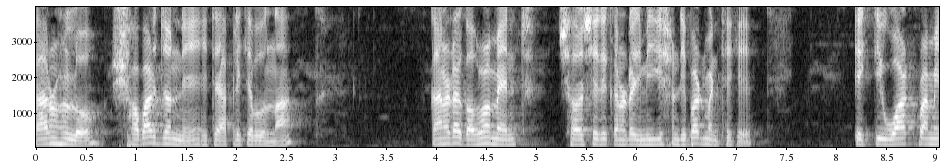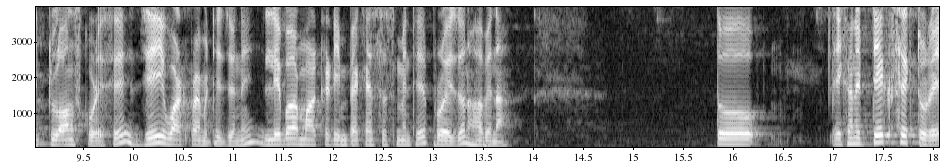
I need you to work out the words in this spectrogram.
কারণ হলো সবার জন্যে এটা অ্যাপ্লিকেবল না। কানাডা গভর্নমেন্ট সরাসরি কানাডা ইমিগ্রেশন ডিপার্টমেন্ট থেকে একটি ওয়ার্ক পারমিট লঞ্চ করেছে, যেই ওয়ার্ক পারমিটের জন্য লেবার মার্কেট ইম্প্যাক্ট অ্যাসেসমেন্টের প্রয়োজন হবে না। তো এখানে টেক সেক্টরে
